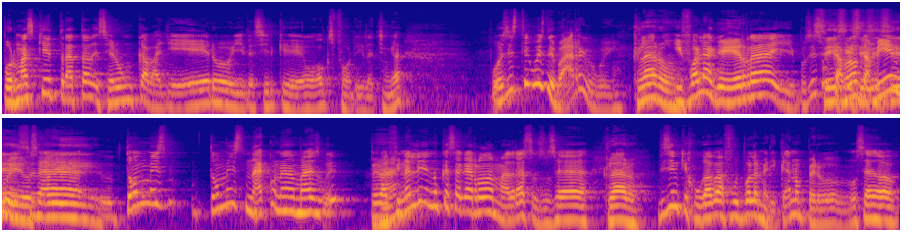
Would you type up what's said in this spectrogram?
por más que trata de ser un caballero y decir que Oxford y la chingada, pues este güey es de barrio, güey. Claro. Y fue a la guerra y pues es un sí, cabrón sí, sí, también, güey. o sea, Tom es, Tom es naco nada más, güey. Pero Ajá. al final nunca se agarró a madrazos. O sea, Claro. dicen que jugaba fútbol americano, pero, o sea,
